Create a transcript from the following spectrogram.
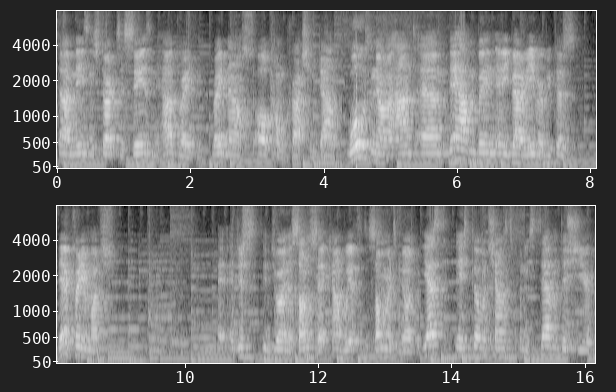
that amazing start to season they had Brighton, right now it's all come crashing down. Wolves, on the other hand, um, they haven't been any better either because they're pretty much just enjoying the sunset. Can't wait for the summer to be honest. But yes, they still have a chance to finish seventh this year.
